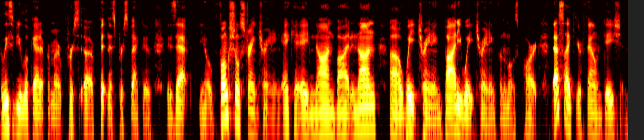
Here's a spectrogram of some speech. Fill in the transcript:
at least if you look at it from a pers- uh, fitness perspective is that you know functional strength training aka non body non uh, weight training body weight training for the most part that's like your foundation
